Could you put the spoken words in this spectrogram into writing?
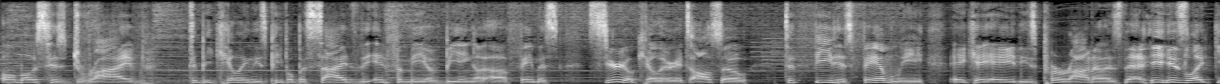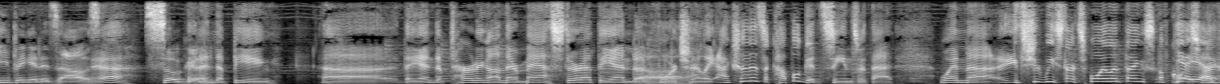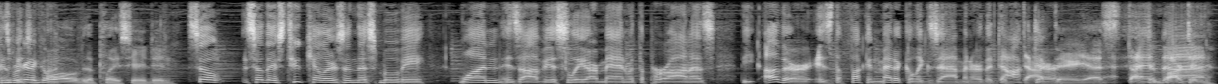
almost his drive to be killing these people. Besides the infamy of being a, a famous serial killer, it's also to feed his family, aka these piranhas that he is like keeping in his house. Yeah. So It good. end up being. Uh, they end up turning on their master at the end. Oh. Unfortunately, actually, there's a couple good scenes with that. When uh, should we start spoiling things? Of course, yeah, right? because Who we're gonna go fuck? all over the place here, dude. So, so there's two killers in this movie. One is obviously our man with the piranhas. The other is the fucking medical examiner, the doctor. Doctor, yes, Doctor And, Barton. uh,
